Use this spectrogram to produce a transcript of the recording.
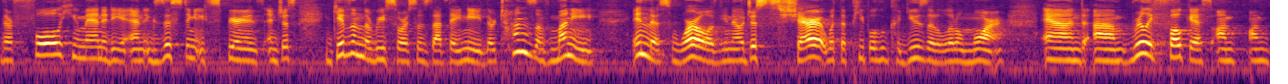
their full humanity and existing experience and just give them the resources that they need. There are tons of money in this world, you know, just share it with the people who could use it a little more. And um, really focus on, on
